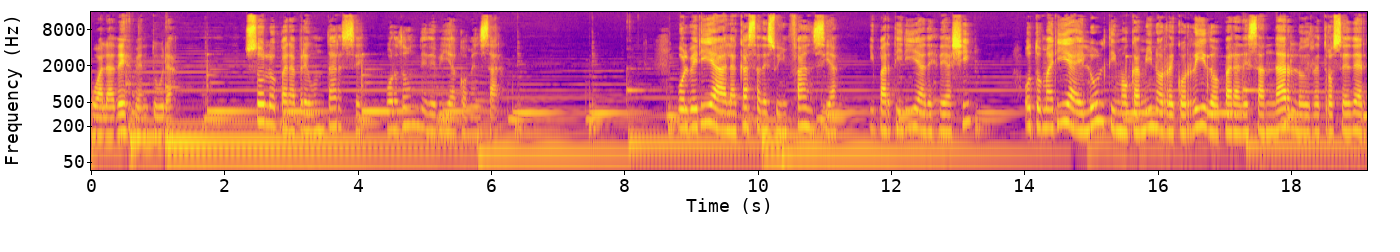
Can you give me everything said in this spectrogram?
o a la desventura, solo para preguntarse por dónde debía comenzar volvería a la casa de su infancia y partiría desde allí? ¿O tomaría el último camino recorrido para desandarlo y retroceder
